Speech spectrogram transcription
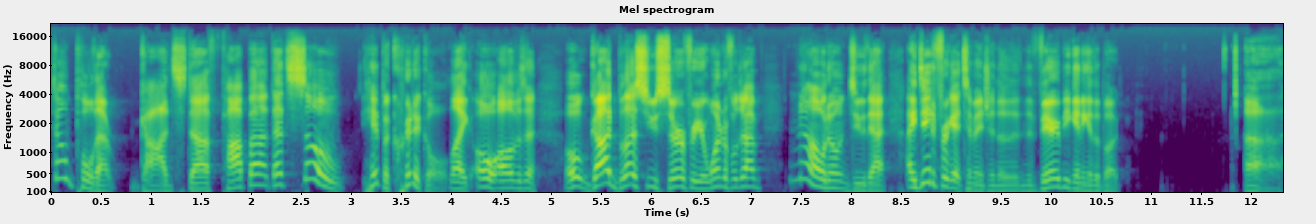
Don't pull that God stuff, Papa. That's so hypocritical. Like, oh, all of a sudden, oh, God bless you, sir, for your wonderful job. No, don't do that. I did forget to mention though, in the very beginning of the book, uh,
